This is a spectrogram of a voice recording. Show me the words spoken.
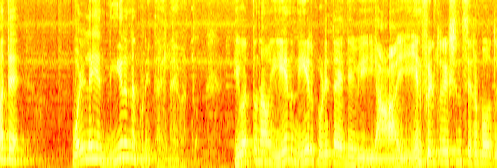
ಮತ್ತು ಒಳ್ಳೆಯ ನೀರನ್ನು ಕುಡಿತಾ ಇಲ್ಲ ಇವತ್ತು. ಇವತ್ತು ನಾವು ಏನು ನೀರು ಕುಡಿತಾ ಇದ್ದೀವಿ ಯಾ ಏನು ಫಿಲ್ಟ್ರೇಷನ್ಸ್ ಇರ್ಬೋದು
